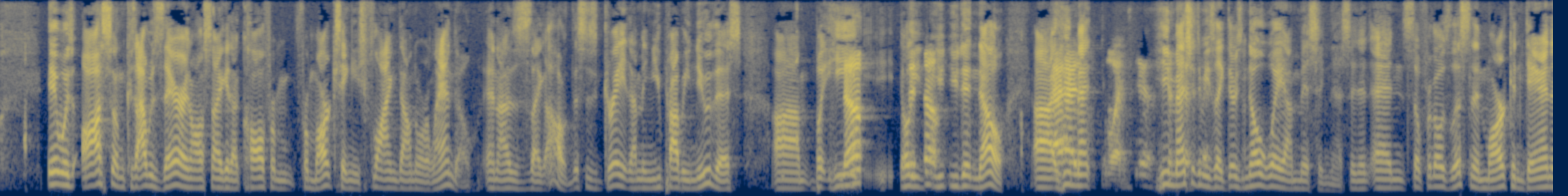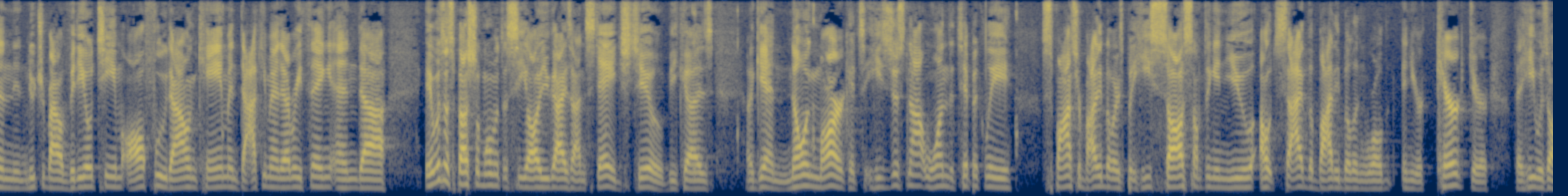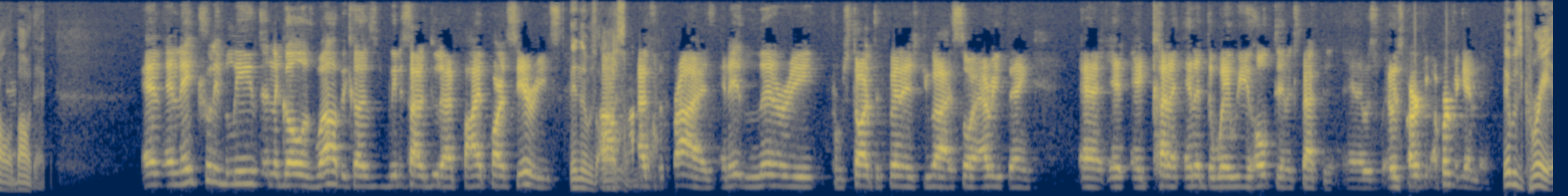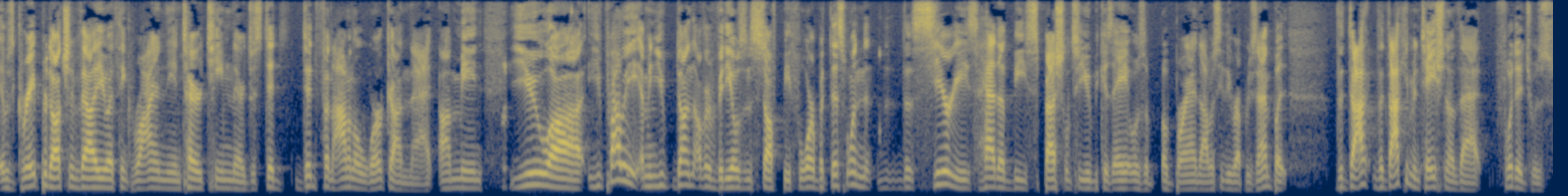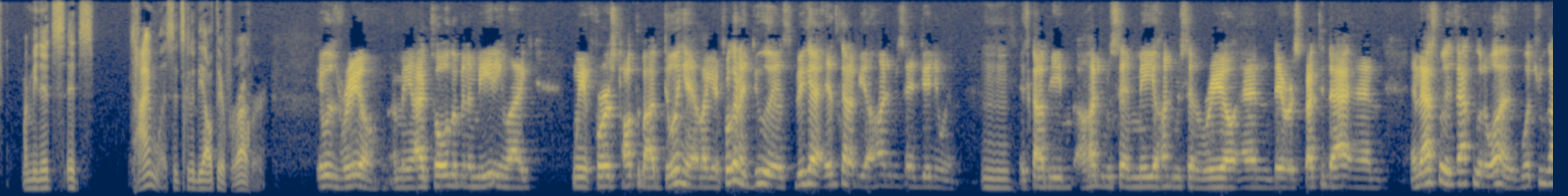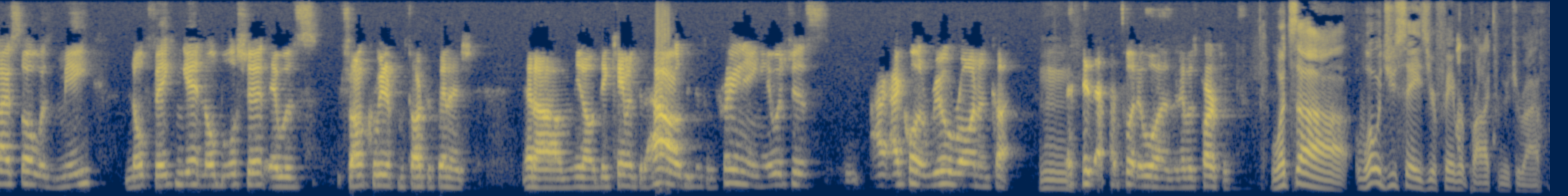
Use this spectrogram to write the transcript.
it was awesome because I was there, and all of a sudden I get a call from from Mark saying he's flying down to Orlando, and I was like, oh, this is great. I mean, you probably knew this, um, but he, No, oh, you, no. you, you didn't know. Uh, he had meant no he mentioned to me, he's like, "There's no way I'm missing this." And and so for those listening, Mark and Dan and the NutraBio video team all flew down, came and documented everything, and uh, it was a special moment to see all you guys on stage too. Because again, knowing Mark, it's he's just not one to typically sponsor bodybuilders, but he saw something in you outside the bodybuilding world in your character that he was all about it. and and they truly believed in the goal as well because we decided to do that five part series. And it was um, awesome. as a surprise, and it literally from start to finish, you guys saw everything, and it, it kind of ended the way we hoped and expected, and it was it was perfect a perfect ending. It was great. It was great production value. I think Ryan, the entire team there, just did did phenomenal work on that. I mean, you uh, you probably, I mean, you've done other videos and stuff before, but this one, the, series had to be special to you because a, it was a, a brand obviously they represent, but the doc, the documentation of that footage was, I mean, it's it's timeless. It's going to be out there forever. It was real. I mean, I told them in a meeting like when we first talked about doing it, like if we're gonna do this, we got it's got to be hundred percent genuine. Mm-hmm. It's got to be 100% me, 100% real, and they respected that, and and that's what exactly what it was. What you guys saw was me, no faking it, no bullshit. It was Sean Clarida from start to finish, and um, you know, they came into the house, we did some training. It was just, I, I call it real, raw, and uncut. Mm. that's what it was, and it was perfect. What's uh, what would you say is your favorite product from NutraBio?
